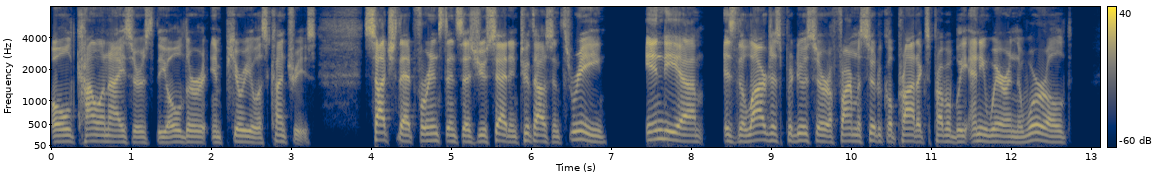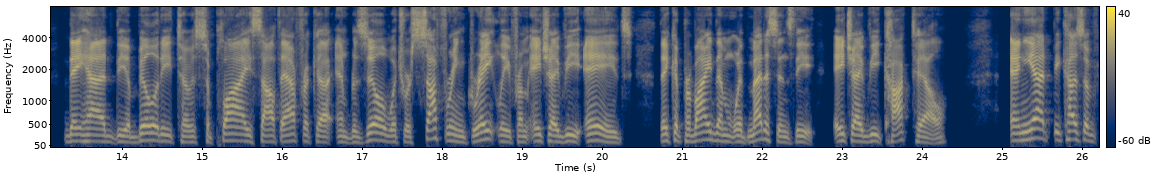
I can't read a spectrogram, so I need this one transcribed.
old colonizers, the older imperialist countries such that, for instance, as you said, in 2003, India is the largest producer of pharmaceutical products probably anywhere in the world. They had the ability to supply South Africa and Brazil, which were suffering greatly from HIV AIDS. They could provide them with medicines, the HIV cocktail. And yet, because of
